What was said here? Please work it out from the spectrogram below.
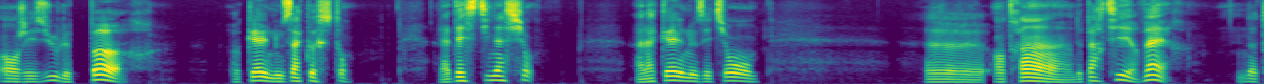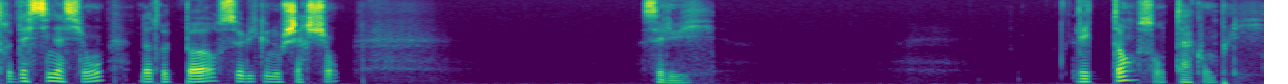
en Jésus le port auquel nous accostons la destination à laquelle nous étions euh, en train de partir vers notre destination, notre port, celui que nous cherchions. C'est lui. Les temps sont accomplis.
